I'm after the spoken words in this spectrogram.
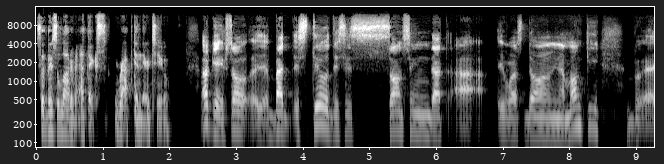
So there's a lot of ethics wrapped in there too. Okay, so uh, but still, this is something that uh, it was done in a monkey, but uh,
